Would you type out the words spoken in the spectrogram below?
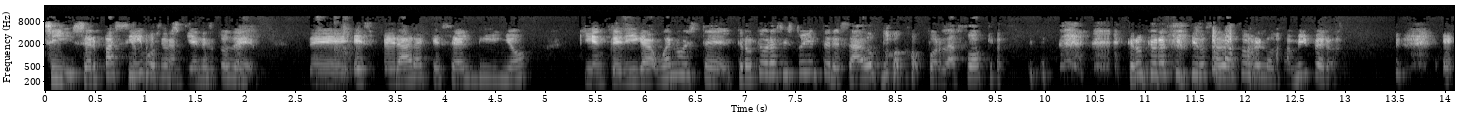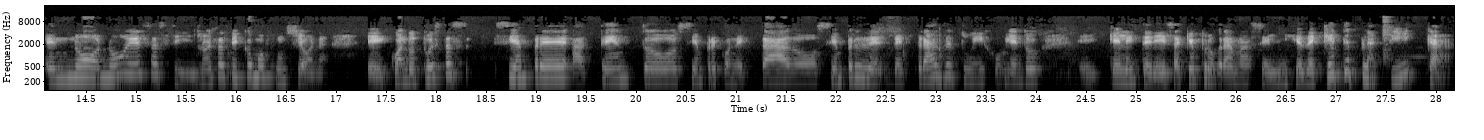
Sí, ser pasivos también, esto de, esperar a que sea el niño quien te diga, bueno, este, creo que ahora sí estoy interesado por, las focas, creo que ahora sí quiero saber sobre los mamíferos. Eh, eh, no, no es así, no es así como funciona. Eh, cuando tú estás siempre atento, siempre conectado, siempre detrás de tu hijo, viendo qué le interesa, qué programa se elige, de qué te platica.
